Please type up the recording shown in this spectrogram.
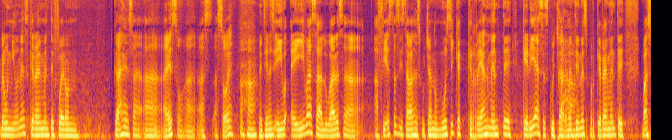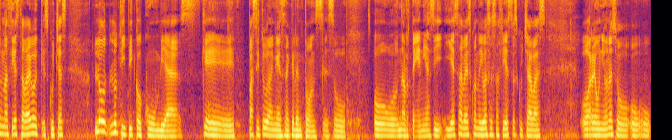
reuniones que realmente fueron gracias a, a- a eso, a, a, Zoe. Ajá. ¿Me entiendes? E, iba- e ibas a lugares, a, fiestas y estabas escuchando música que realmente querías escuchar, ¿me entiendes? Porque realmente vas a una fiesta o algo y que escuchas lo, lo típico, cumbias, que pasito duranguense en aquel entonces, o, o norteñas, y, y esa vez cuando ibas a esa fiesta escuchabas o a reuniones o, o-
